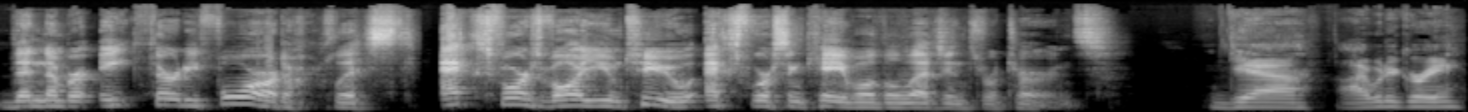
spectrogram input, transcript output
than number 834 on our list X Force Volume 2 X Force and Cable The Legends Returns. Yeah, I would agree.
